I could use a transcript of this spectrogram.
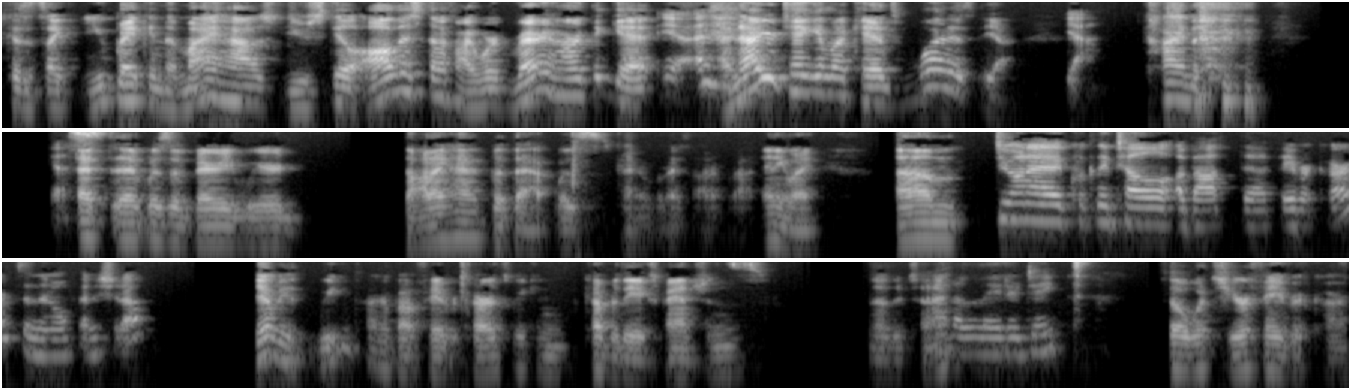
because it's like you break into my house, you steal all this stuff I worked very hard to get, yeah, and now you're taking my kids. What is yeah, Yeah. kind of. yes. That that was a very weird thought I had, but that was kind of what I thought about. Anyway, um, do you want to quickly tell about the favorite cards, and then we'll finish it up? yeah, we we can talk about favorite cards. We can cover the expansions another time. At a later date. So, what's your favorite card?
